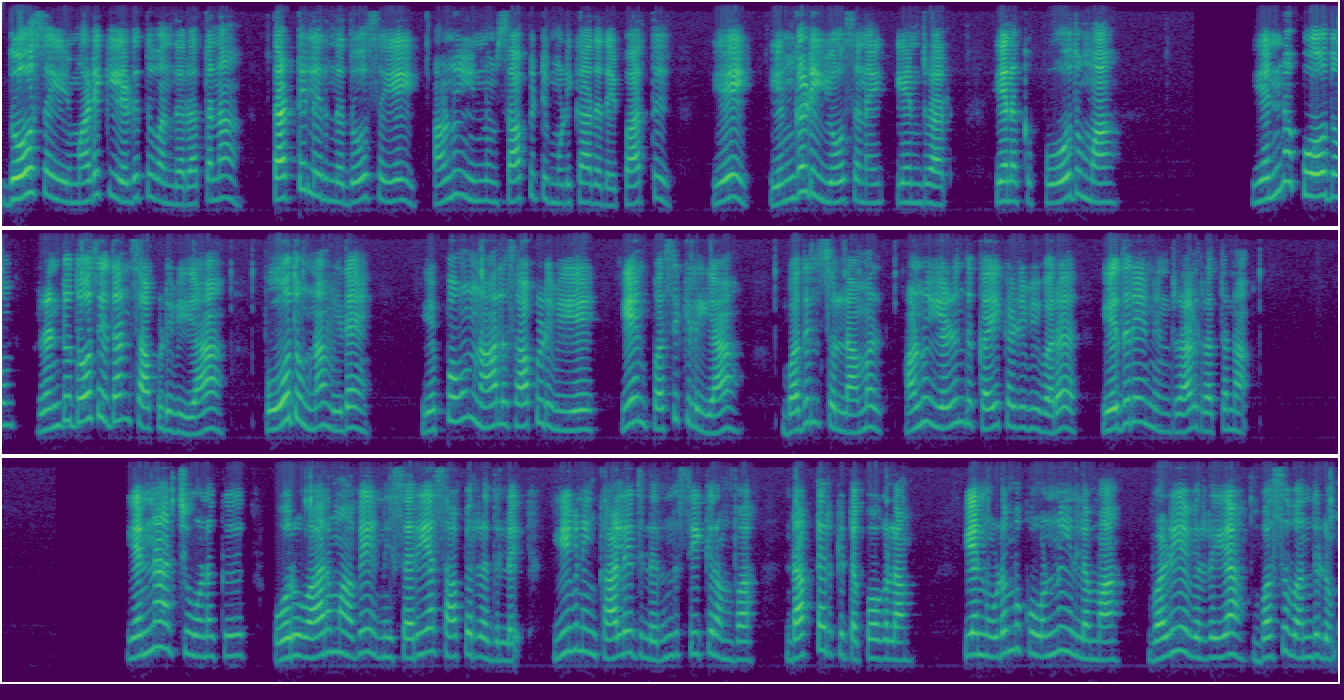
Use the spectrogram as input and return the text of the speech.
தோசையை மடக்கி எடுத்து வந்த ரத்தனா தட்டில் இருந்த தோசையை அனு இன்னும் சாப்பிட்டு முடிக்காததை பார்த்து ஏய் எங்கடி யோசனை? என்றாள். எனக்கு போதுமா? என்ன போதும்? ரெண்டு தோசை தான் சாப்பிடுவியா? போதும்னா விடேன். எப்பவும் நாலு சாப்பிடுவியே. ஏன் பசிக்கலையா? பதில் சொல்லாமல் அணு எழுந்து கை கழுவி வர எதிரே நின்றாள் ரத்தனா. என்னாச்சு உனக்கு? ஒரு வாரமாவே நீ சரியா சாப்பிடுறதில்லை. ஈவினிங் காலேஜ்ல இருந்து சீக்கிரம் வா. டாக்டர் கிட்ட போகலாம். என் உடம்புக்கு ஒன்னும் இல்லம்மா. வழிய விடுறியா? பஸ் வந்துடும்.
